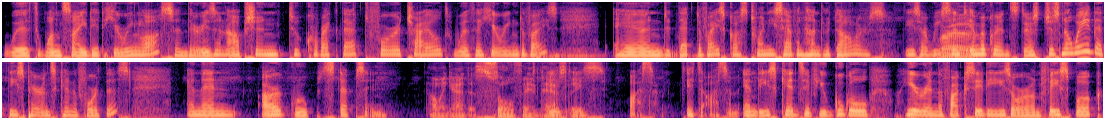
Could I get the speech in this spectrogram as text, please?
with one sided hearing loss, and there is an option to correct that for a child with a hearing device. And that device costs $2,700. These are recent Bruh. immigrants. There's just no way that these parents can afford this. And then our group steps in Oh my God, that's so fantastic. it is awesome. It's awesome. And these kids, if you Google HEAR in the Fox Cities or on Facebook,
